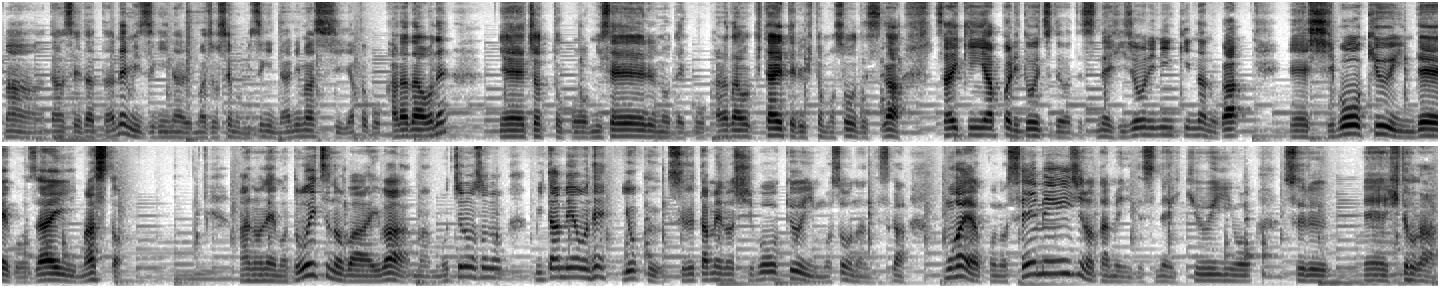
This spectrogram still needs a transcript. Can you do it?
まあ男性だったらね、水着になる、まあ女性も水着になりますし、やっぱこう体をね、えー、ちょっとこう見せるのでこう体を鍛えてる人もそうですが最近やっぱりドイツではですね非常に人気なのが、えー、脂肪吸引でございますと。あのね、まあ、ドイツの場合は、まあ、もちろんその見た目をね、良くするための脂肪吸引もそうなんですが、もはやこの生命維持のためにですね、吸引をする、えー、人が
